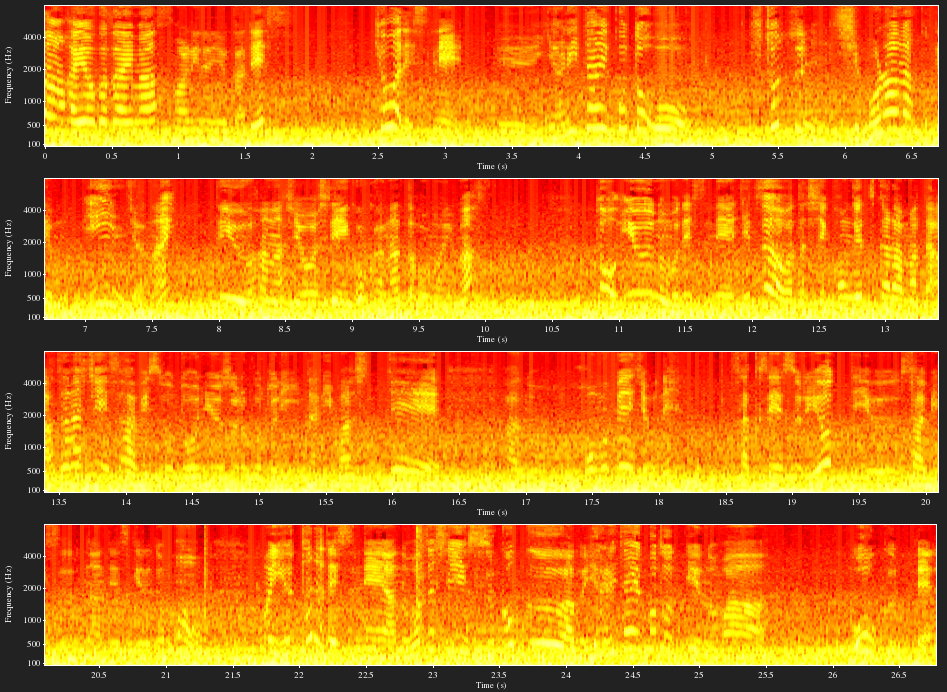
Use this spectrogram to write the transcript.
さんおはようございます。マリナゆかです。今日はですね、えー、やりたいことを一つに絞らなくてもいいんじゃないっていう話をしていこうかなと思います。というのもですね実は私今月からまた新しいサービスを導入することになりましてあのホームページをね作成するよっていうサービスなんですけれども、まあ、言ったらですねあの私すごくあのやりたいことっていうのは多くって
